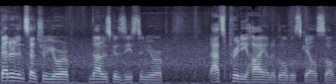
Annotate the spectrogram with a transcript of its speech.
better than Central Europe, not as good as Eastern Europe. That's pretty high on a global scale. So,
